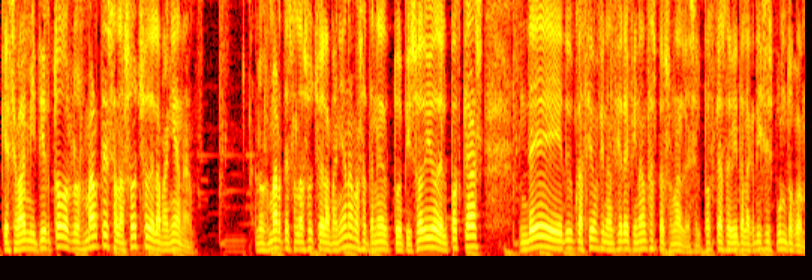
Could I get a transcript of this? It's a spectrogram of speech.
que se va a emitir todos los martes a las 8 de la mañana. Los martes a las 8 de la mañana vas a tener tu episodio del podcast de educación financiera y finanzas personales, el podcast de vitalacrisis.com.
